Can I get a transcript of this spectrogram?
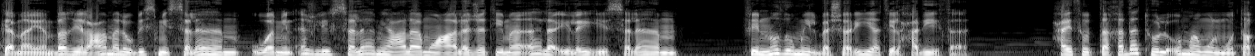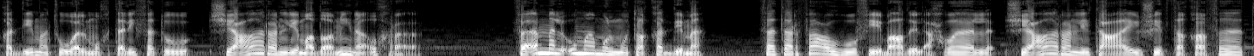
كما ينبغي العمل باسم السلام ومن أجل السلام على معالجة ما آل إليه السلام في النظم البشرية الحديثة حيث اتخذته الأمم المتقدمة والمختلفة شعارا لمضامين أخرى. فأما الأمم المتقدمة فترفعه في بعض الأحوال شعارا لتعايش الثقافات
